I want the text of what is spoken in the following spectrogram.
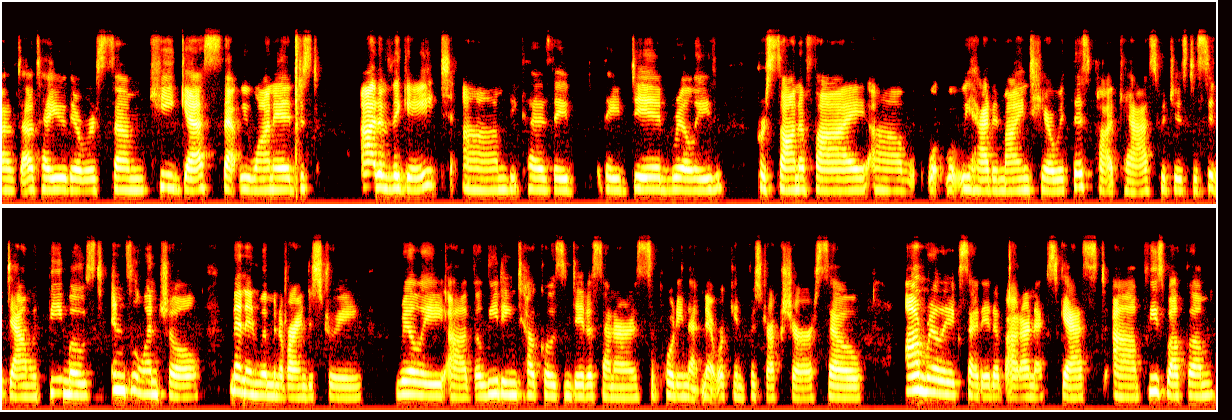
I'll, I'll, tell you there were some key guests that we wanted just out of the gate um, because they they did really personify uh, what, what, we had in mind here with this podcast, which is to sit down with the most influential men and women of our industry, really uh, the leading telcos and data centers supporting that network infrastructure. So I'm really excited about our next guest. Uh, please welcome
